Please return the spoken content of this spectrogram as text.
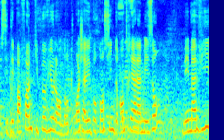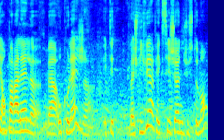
c'était parfois un petit peu violent. Donc moi j'avais pour consigne de rentrer à la maison. Mais ma vie en parallèle ben, au collège, était, ben, je vivais avec ces jeunes justement.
